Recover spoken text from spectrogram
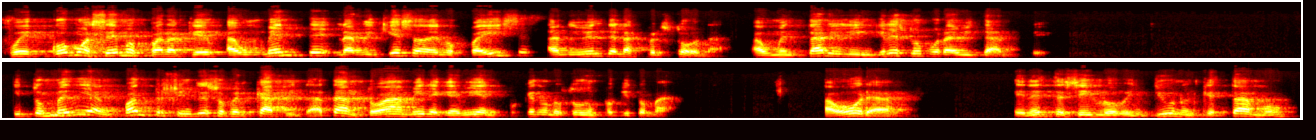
fue cómo hacemos para que aumente la riqueza de los países a nivel de las personas, aumentar el ingreso por habitante. Y entonces medían cuánto es su ingreso per cápita, tanto, ah, mire qué bien, ¿por qué no lo sube un poquito más? Ahora, en este siglo XXI en que estamos,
